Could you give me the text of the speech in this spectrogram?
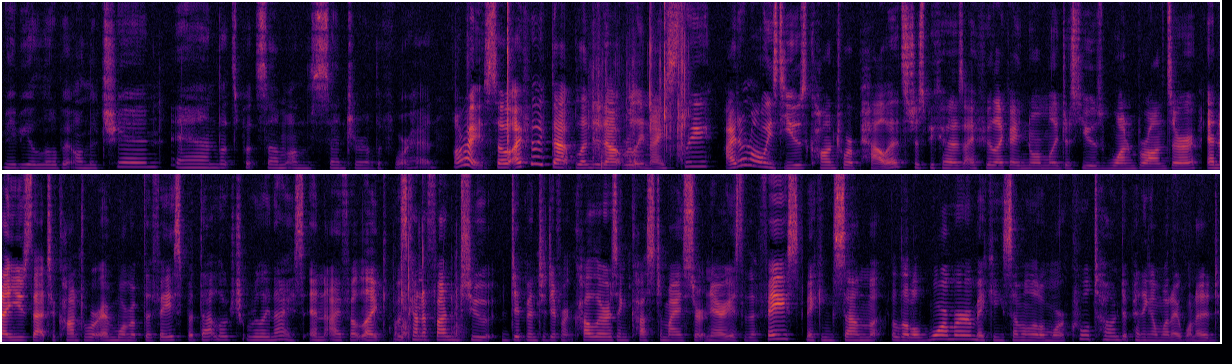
Maybe a little bit on the chin. And let's put some on the center of the forehead. Alright, so I feel like that blended out really nicely. I don't always use contour palettes just because I feel like I normally just use one bronzer. And I use that to contour and warm up the face, but that looked really nice. And I felt like it was kind of fun to dip into different colors and customize certain areas of the face, making some a little warmer, making some a little more cool tone, depending on what I wanted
